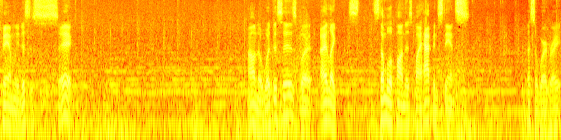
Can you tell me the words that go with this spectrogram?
Family, this is sick. I don't know what this is, but I like stumbled upon this by happenstance. That's a word, right?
